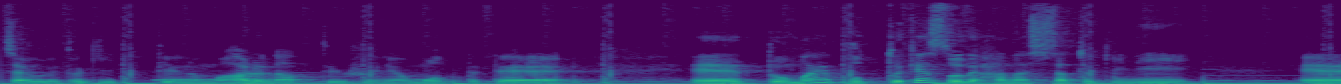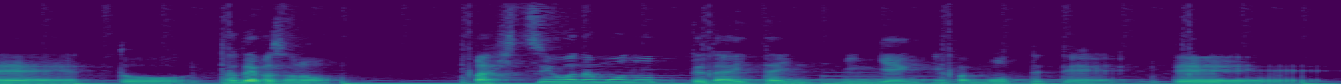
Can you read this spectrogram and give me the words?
ちゃう時っていうのもあるなっていうふうには思ってて、えー、と前ポッドキャストで話した時に、えー、っと例えばその、まあ、必要なものって大体人間やっぱ持っててで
